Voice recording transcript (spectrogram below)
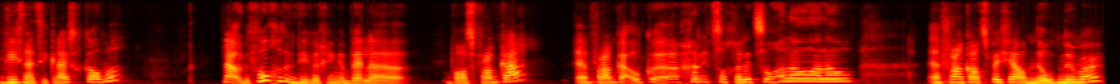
die is naar het ziekenhuis gekomen. Nou, de volgende die we gingen bellen was Franka. En Franka ook uh, geritsel, geritsel. Hallo, hallo. En Franka had speciaal noodnummer.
